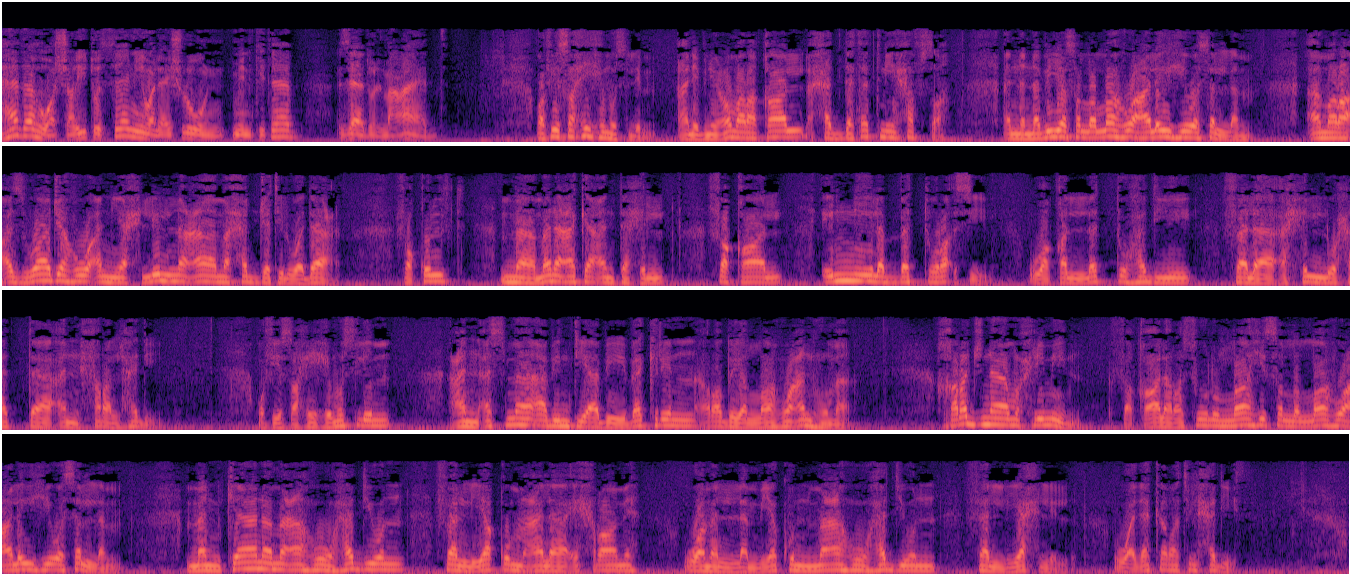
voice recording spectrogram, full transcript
هذا هو الشريط الثاني والعشرون من كتاب زاد المعاد. وفي صحيح مسلم عن ابن عمر قال حدثتني حفصة أن النبي صلى الله عليه وسلم أمر أزواجه أن يحللن عام حجة الوداع فقلت ما منعك أن تحل؟ فقال إني لبت رأسي وقلدت هديي فلا أحل حتى أنحر الهدي. وفي صحيح مسلم عن أسماء بنت أبي بكر رضي الله عنهما. خرجنا محرمين فقال رسول الله صلى الله عليه وسلم من كان معه هدي فليقم على إحرامه ومن لم يكن معه هدي فليحلل. وذكرت الحديث.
